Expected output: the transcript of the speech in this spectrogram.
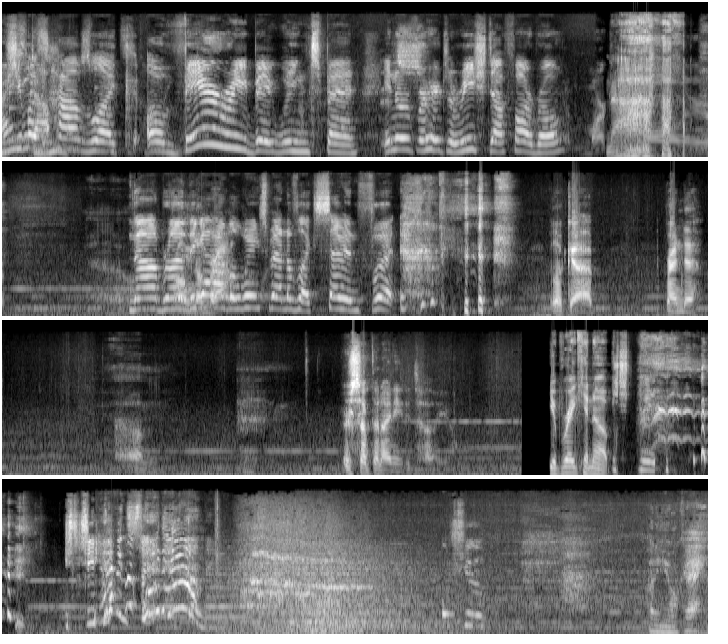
And she must Domino's have like a very big wingspan in order for her to reach that far, bro. Nah. Nah, bro, they gotta have a wingspan of like seven foot. Look, uh, Brenda. Um, there's something I need to tell you. You're breaking up. she haven't slow down. Oh shoot! Honey, you okay?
